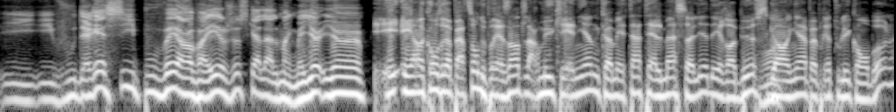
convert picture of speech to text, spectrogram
il voudrait, s'il pouvait, envahir jusqu'à l'Allemagne. Mais il y a, il y a un... Et, et en contrepartie, on nous présente l'armée ukrainienne comme étant tellement solide et robuste, Ouais. gagnant à peu près tous les combats. là.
